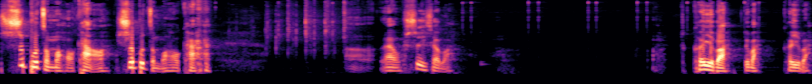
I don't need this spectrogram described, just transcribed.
是不怎么好看啊，是不怎么好看。啊，来我试一下吧。可以吧？对吧？可以吧？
